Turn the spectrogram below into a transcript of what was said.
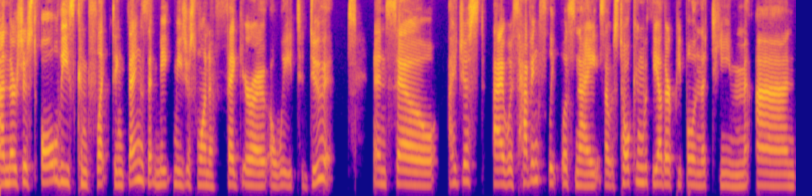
And there's just all these conflicting things that make me just want to figure out a way to do it. And so I just, I was having sleepless nights. I was talking with the other people in the team, and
